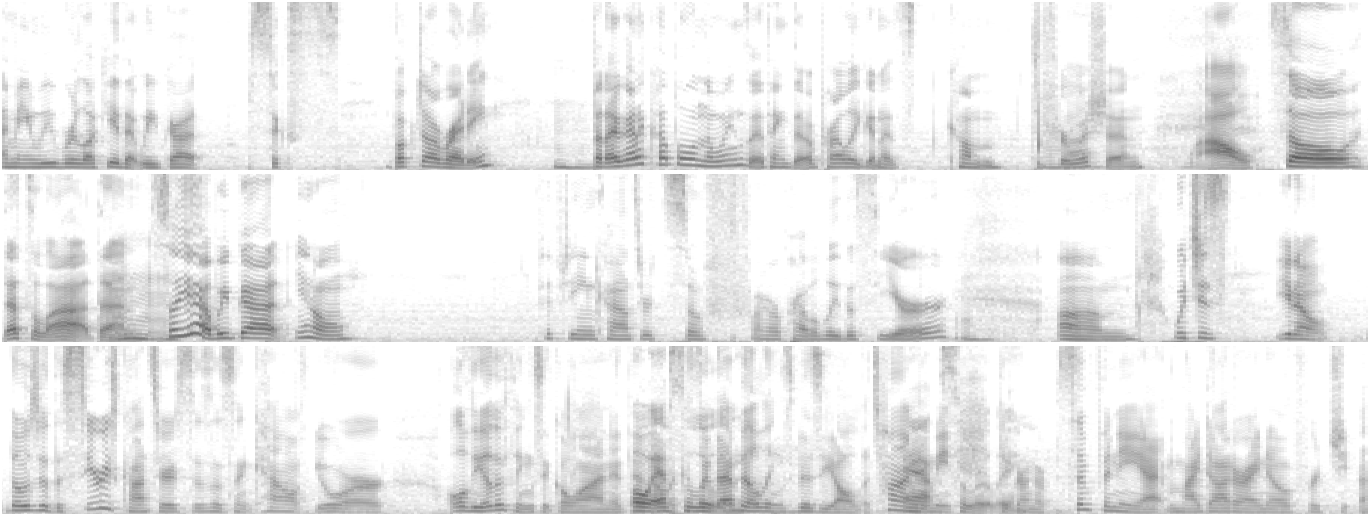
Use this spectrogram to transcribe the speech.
I mean we were lucky that we've got six booked already. Mm-hmm. But I've got a couple in the wings I think that are probably going to come to wow. fruition. Wow. So that's a lot then. Mm-hmm. So yeah, we've got, you know, 15 concerts so far probably this year. Um, Which is, you know, those are the series concerts. This doesn't count your all the other things that go on at that Oh, building, absolutely. That building's busy all the time. Absolutely. I mean, the Grand Rapids Symphony. I, my daughter, I know for G, uh,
